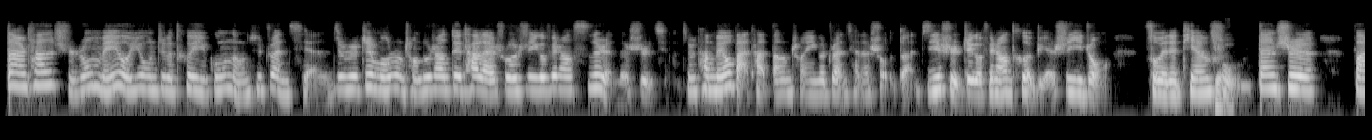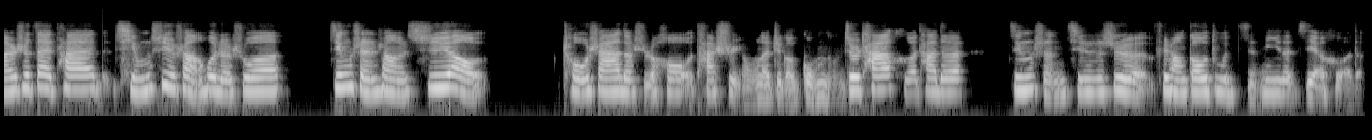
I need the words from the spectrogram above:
但是他始终没有用这个特异功能去赚钱，就是这某种程度上对他来说是一个非常私人的事情，就是他没有把它当成一个赚钱的手段，即使这个非常特别，是一种所谓的天赋，但是反而是在他情绪上或者说精神上需要仇杀的时候，他使用了这个功能，就是他和他的。精神其实是非常高度紧密的结合的，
